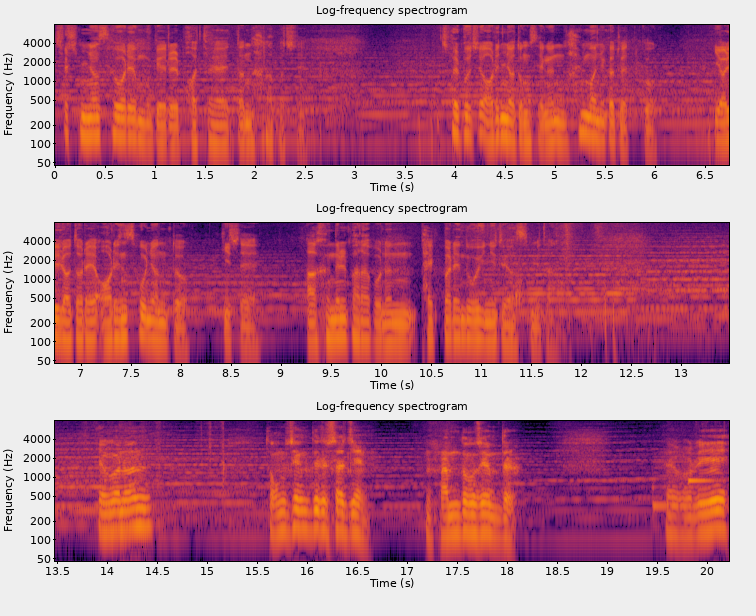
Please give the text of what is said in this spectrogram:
70년 세월의 무게를 버텨야 했던 할아버지. 철부지 어린 여동생은 할머니가 됐고 18의 어린 소년도 이제 아흔을 바라보는 백발의 노인이 되었습니다. 이거는 동생들의 사진, 남동생들. 우리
